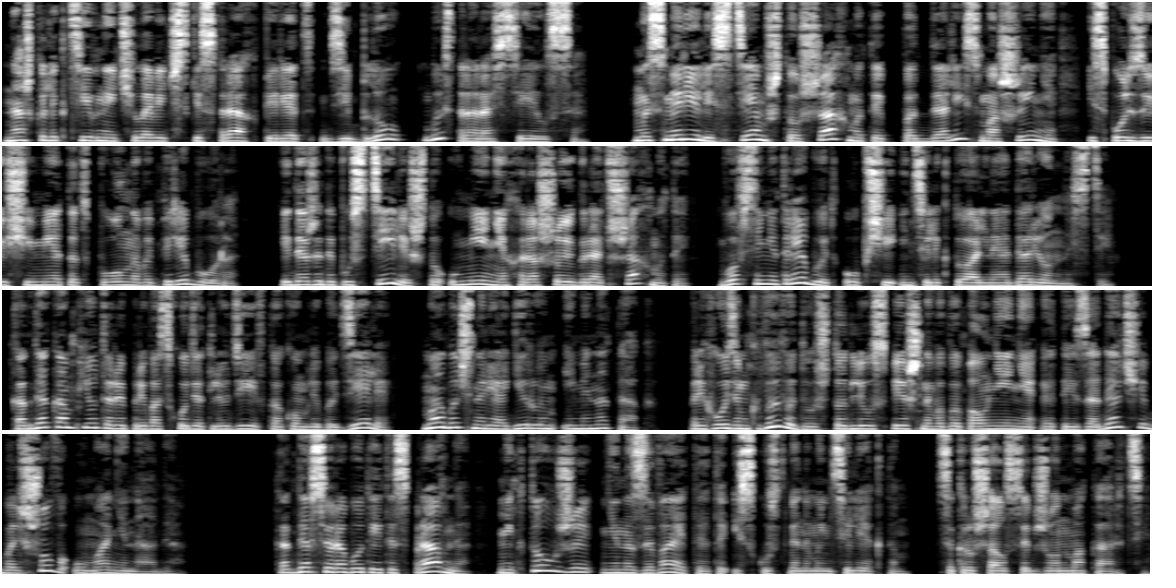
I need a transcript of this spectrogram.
Наш коллективный человеческий страх перед Blue быстро рассеялся. Мы смирились с тем, что шахматы поддались машине, использующей метод полного перебора, и даже допустили, что умение хорошо играть в шахматы вовсе не требует общей интеллектуальной одаренности. Когда компьютеры превосходят людей в каком-либо деле, мы обычно реагируем именно так. Приходим к выводу, что для успешного выполнения этой задачи большого ума не надо. Когда все работает исправно, никто уже не называет это искусственным интеллектом, сокрушался Джон Маккарти.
